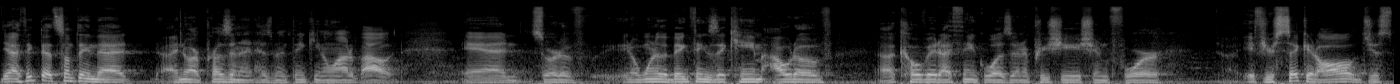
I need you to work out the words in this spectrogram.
Yeah, I think that's something that I know our president has been thinking a lot about. And sort of, you know, one of the big things that came out of uh, COVID, I think, was an appreciation for uh, if you're sick at all, just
